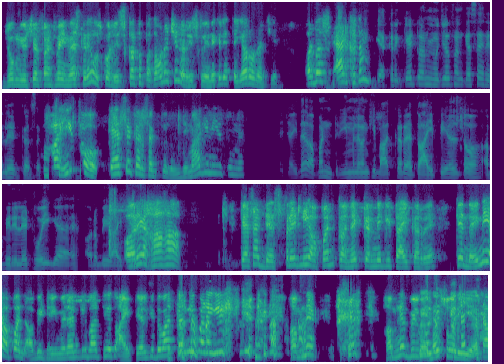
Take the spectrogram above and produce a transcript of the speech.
जो म्यूचुअल फंड में इन्वेस्ट करे उसको रिस्क का तो पता होना चाहिए ना रिस्क लेने के लिए तैयार होना चाहिए। और बस ऐड खत्म। क्या क्रिकेट और म्यूचुअल फंड कैसे रिलेट कर सकते वही तो कैसे कर सकते हो तुम? दिमाग ही नहीं है तुम्हें। जयदेव अपन ड्रीम इलेवन की बात कर रहे हैं तो आईपीएल तो अभी रिलेट हो ही गया है और अभी IPL अरे हाँ हाँ। कैसा डेस्परेटली अपन कनेक्ट करने की ट्राई कर रहे हैं कि नहीं नहीं अपन अभी ड्रीम इलेवन की बात है तो आईपीएल की तो बात करनी पड़ेगी। हमने हमने बिल्कुल भी सोचा है।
